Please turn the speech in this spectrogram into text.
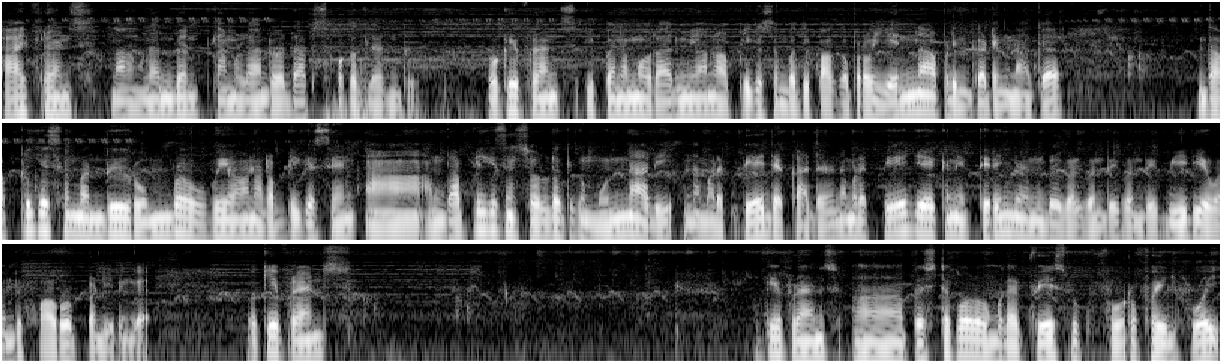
ஹாய் ஃப்ரெண்ட்ஸ் நான் உங்கள் நண்பன் தமிழ் ஆண்ட்ராய்ட் ஆப்ஸ் பக்கத்தில் இருந்து ஓகே ஃப்ரெண்ட்ஸ் இப்போ நம்ம ஒரு அருமையான அப்ளிகேஷன் பற்றி பார்க்க போகிறோம் என்ன அப்படின்னு கேட்டிங்கனாக்கா இந்த அப்ளிகேஷன் வந்து ரொம்ப உபயோகமான அப்ளிகேஷன் அந்த அப்ளிகேஷன் சொல்கிறதுக்கு முன்னாடி நம்மளோட பேஜை காட்டுது நம்மளோட பேஜ் ஏற்கனவே தெரிஞ்ச நண்பர்கள் வந்து வந்து வீடியோ வந்து ஃபார்வர்ட் பண்ணிடுங்க. Okay friends okay friends first of all உங்களோட ஃபேஸ்புக் ப்ரொஃபைல் போய்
